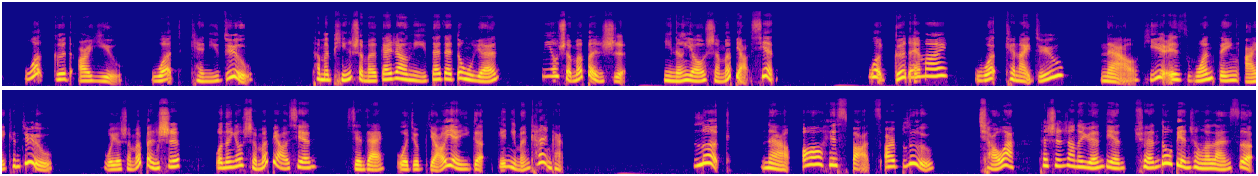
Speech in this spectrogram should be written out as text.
What good are you? What can you do? 他们凭什么该让你待在动物园？你有什么本事？你能有什么表现？What good am I? What can I do? Now here is one thing I can do. 我有什么本事？我能有什么表现？现在我就表演一个给你们看看。Look, now all his spots are blue. 瞧啊，他身上的圆点全都变成了蓝色。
